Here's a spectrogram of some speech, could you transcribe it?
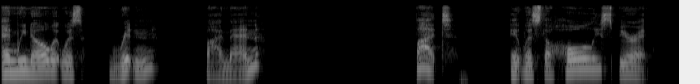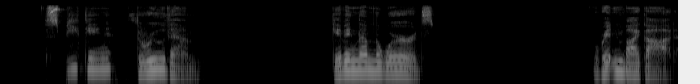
and we know it was written by men, but it was the Holy Spirit speaking through them, giving them the words written by God.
